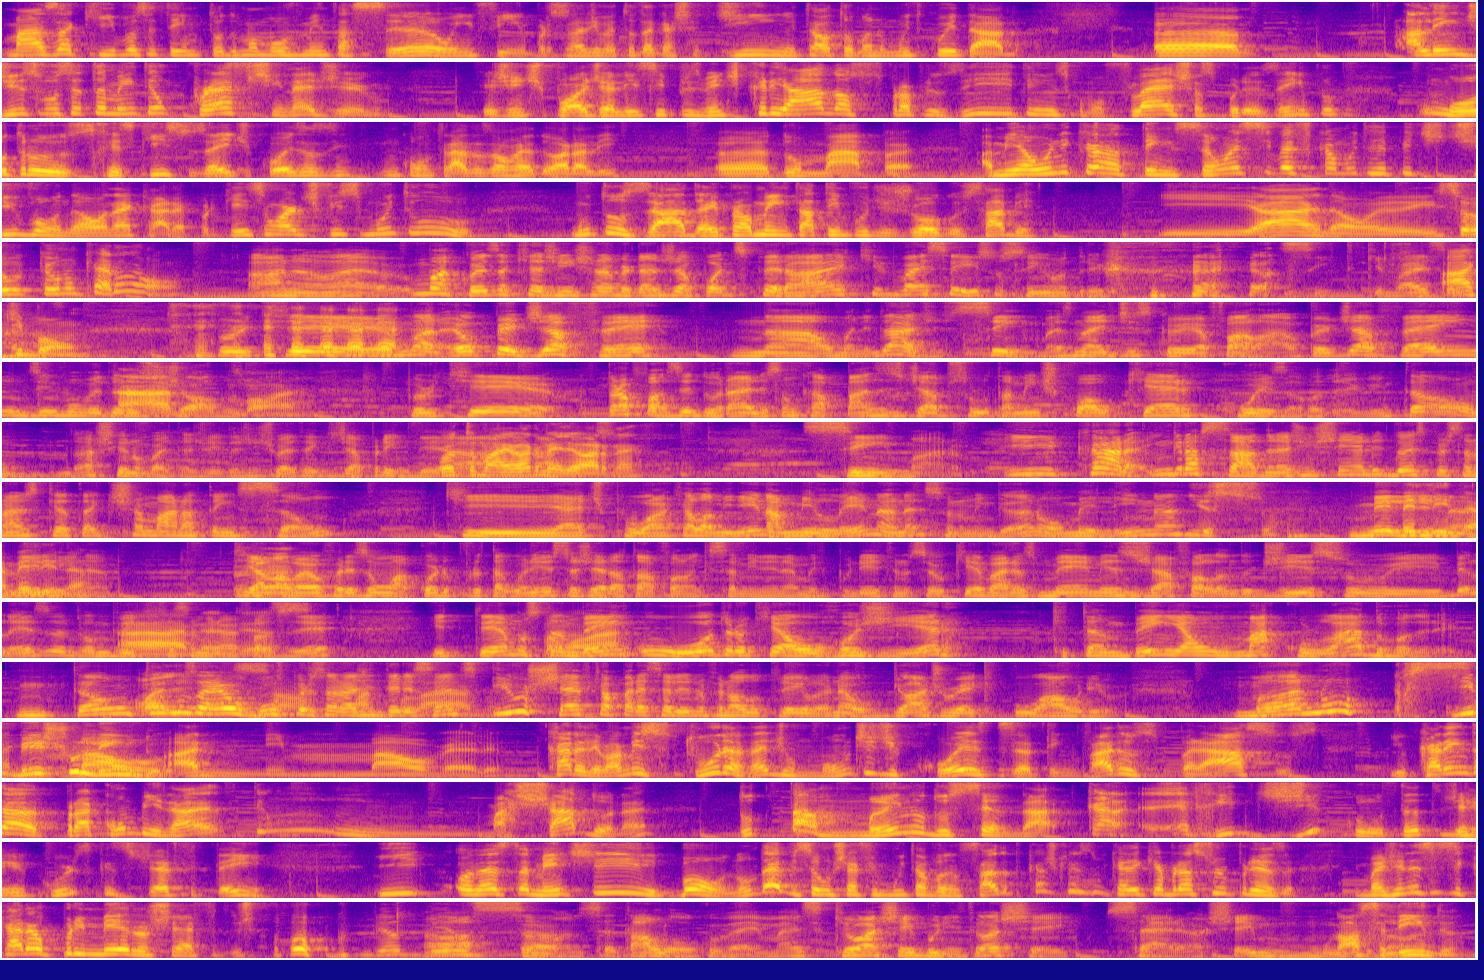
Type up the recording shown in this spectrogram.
mas aqui você tem toda uma movimentação, enfim, o personagem vai todo agachadinho e tal, tomando muito cuidado. Uh, além disso, você também tem o crafting, né, Diego? a gente pode ali simplesmente criar nossos próprios itens, como flechas, por exemplo, com outros resquícios aí de coisas encontradas ao redor ali uh, do mapa. A minha única tensão é se vai ficar muito repetitivo ou não, né, cara? Porque isso é um artifício muito, muito usado aí para aumentar tempo de jogo, sabe? E, ah, não, isso é o que eu não quero, não. Ah, não. É uma coisa que a gente, na verdade, já pode esperar é que vai ser isso sim, Rodrigo. eu sinto que vai ser. Ah, que bom. Porque, mano, eu perdi a fé na humanidade? Sim, mas não é disso que eu ia falar. Eu perdi a fé em desenvolvedores ah, de jogos. Bom, é. Porque para fazer durar, eles são capazes de absolutamente qualquer coisa, Rodrigo. Então, acho que não vai ter jeito. A gente vai ter que aprender. Quanto maior, melhor, né? Sim, mano. E, cara, engraçado, né? A gente tem ali dois personagens que até que chamaram a atenção. Que é tipo aquela menina, a Milena, né? Se eu não me engano, ou Melina. Isso. Melina, Melina. Melina. Melina. Que uhum. ela vai oferecer um acordo pro protagonista. Geral tava falando que essa menina é muito bonita, não sei o que. Vários memes já falando disso. E beleza, vamos ver o ah, que essa menina vai fazer. E temos vamos também lá. o outro que é o Rogier, que também é um maculado, Rodrigo. Então temos Olha aí alguns personagens maculado. interessantes. E o chefe que aparece ali no final do trailer, né? O Godric, o áudio. Mano, Nossa, que bicho animal, lindo. Animal, velho. Cara, ele é uma mistura, né? De um monte de coisa. Tem vários braços. E o cara ainda, pra combinar, tem um machado, né? Do tamanho do cenário. Cara, é ridículo o tanto de recursos que esse chefe tem. E, honestamente, bom, não deve ser um chefe muito avançado, porque acho que eles não querem quebrar a surpresa. Imagina se esse cara é o primeiro chefe do jogo. Meu Deus. Nossa, mano, você tá louco, velho. Mas que eu achei bonito, eu achei. Sério, eu achei muito. Nossa, lindo.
